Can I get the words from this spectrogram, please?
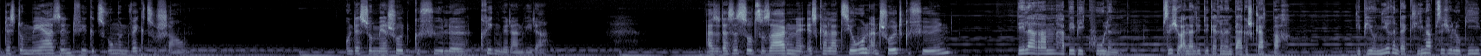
desto mehr sind wir gezwungen wegzuschauen. Und desto mehr Schuldgefühle kriegen wir dann wieder. Also das ist sozusagen eine Eskalation an Schuldgefühlen. Delaram Habibi Kohlen Psychoanalytikerin in Bergisch Gladbach. Die Pionierin der Klimapsychologie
